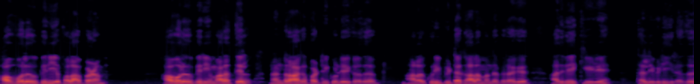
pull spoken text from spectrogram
அவ்வளவு பெரிய பலாப்பழம் அவ்வளவு பெரிய மரத்தில் நன்றாக பற்றி கொண்டிருக்கிறது. ஆனால் குறிப்பிட்ட காலம் வந்த பிறகு அதுவே கீழே தள்ளிவிடுகிறது.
